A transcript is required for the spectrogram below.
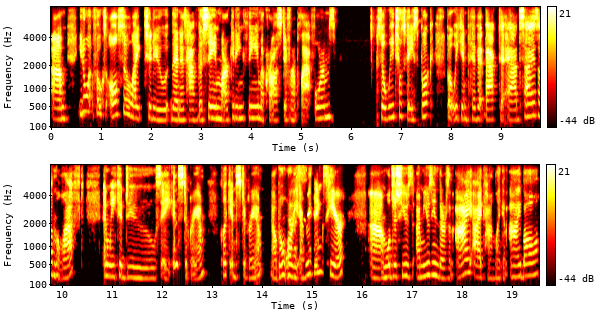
Um, you know what folks also like to do then is have the same marketing theme across different platforms. So we chose Facebook, but we can pivot back to ad size on the left and we could do say Instagram, click Instagram. Now don't worry, yes. everything's here. Um, we'll just use, I'm using, there's an eye icon, like an eyeball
